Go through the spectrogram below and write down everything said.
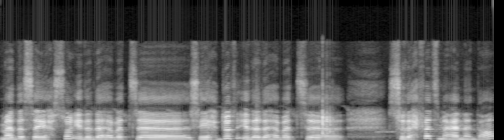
ماذا سيحصل إذا ذهبت سيحدث إذا ذهبت سلحفاة مع ندى؟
